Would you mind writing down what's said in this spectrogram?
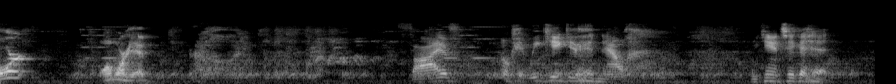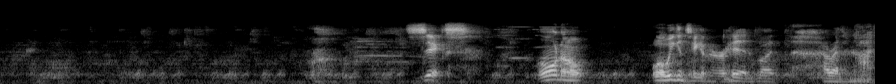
Four. One more hit. Five. Okay, we can't get a hit now. We can't take a hit. Six. Oh no. Well, we can take another hit, but I'd rather not.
